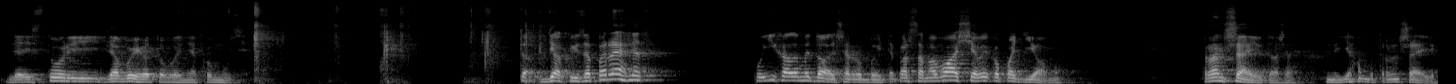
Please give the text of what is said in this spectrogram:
для історії, для виготовлення комусь. Так, дякую за перегляд. Поїхали ми далі робити. Тепер саме важче викопати яму. Траншею навіть. Не яму, траншею.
